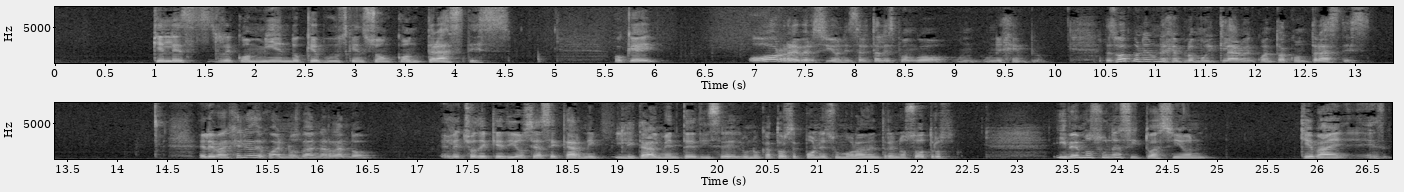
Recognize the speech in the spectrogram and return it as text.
que les recomiendo que busquen son contrastes. ¿Ok? O reversiones. Ahorita les pongo un, un ejemplo. Les voy a poner un ejemplo muy claro en cuanto a contrastes. El Evangelio de Juan nos va narrando el hecho de que Dios se hace carne y literalmente, dice el 1.14, pone su morada entre nosotros. Y vemos una situación que va,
